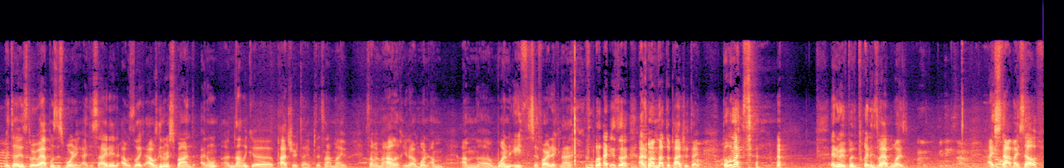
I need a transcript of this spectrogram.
Let me tell you the story. What happened was this morning. I decided I was like I was gonna respond. I don't. I'm not like a patcher type. That's not my. It's not my mahalach. You know, I'm one. I'm I'm uh, one eighth Sephardic. Not. I don't. I'm not the patcher type. But let me. anyway, but the point is, what happened was Good thing it's not a big- I stopped myself.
